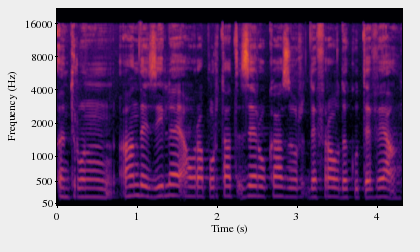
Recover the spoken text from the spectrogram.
Uh, într-un an de zile au raportat zero cazuri de fraudă cu TVA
